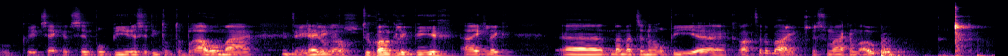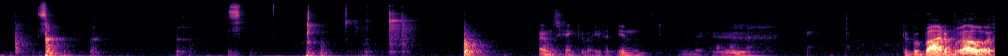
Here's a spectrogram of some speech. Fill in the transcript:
hoe kun je het zeggen, simpel bier is het niet om te brouwen, maar redelijk toegankelijk bier eigenlijk. Eh, maar met een hoppy eh, karakter erbij. Dus we maken hem open. En schenken we even in. Lekker. De bebaarde brouwer,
